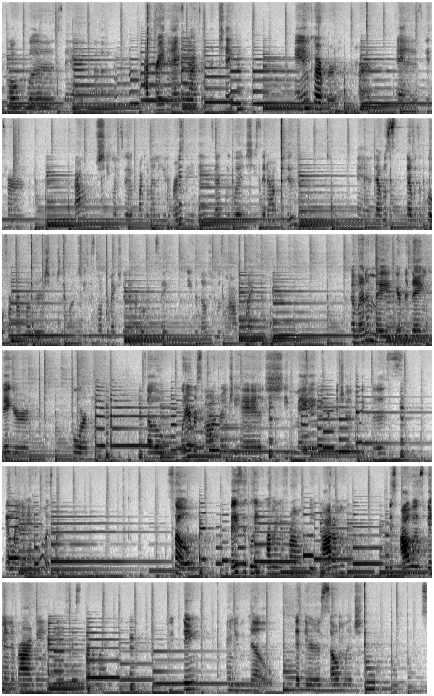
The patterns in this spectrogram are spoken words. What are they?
coming from the bottom, it's always been an environment that's kind of like, okay, you think and you know that there's so much,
